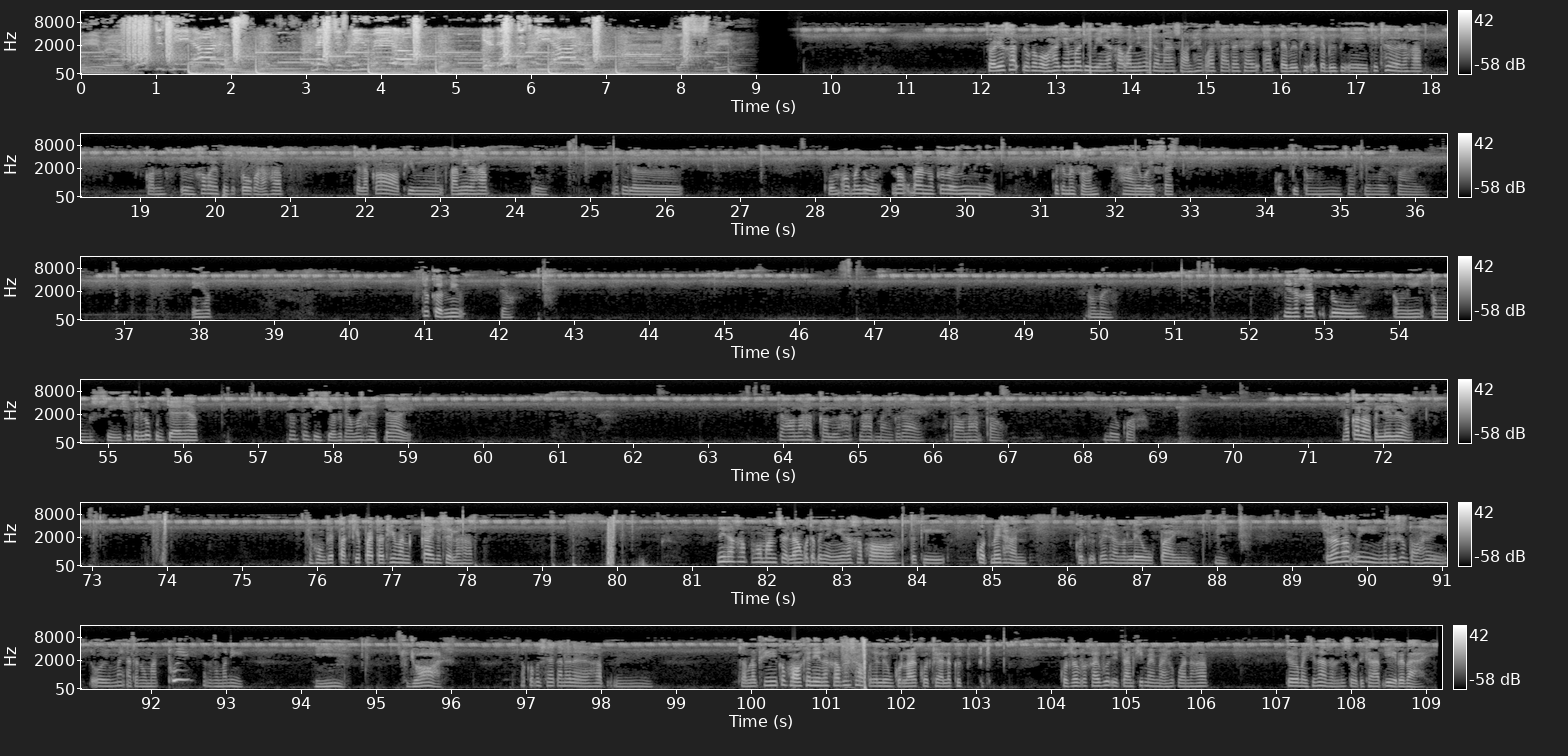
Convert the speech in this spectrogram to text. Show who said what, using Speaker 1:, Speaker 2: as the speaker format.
Speaker 1: be real.
Speaker 2: Let's just be honest. Let's just be real. Yeah, let's just be honest.
Speaker 1: Let's just be real.
Speaker 3: สวัสดีครับ อยู่กับผมฮ a เกมเมอร์ทีวีนะครับ วันนี้เราจะมาสอนแฮก Wi-Fi โดยใช้แอป WPS WPA Tether นะครับ ก่อนอื่นเข้าไปใน Play Store ก่อนนะครับ เสร็จแล้วก็พิมพ์ตามนี้นะครับ นี่ไม่ไปเลย ผมออกมาอยู่นอกบ้านมันก็เลยไม่มีเน็ต ก็จะมาสอน Hi Wi-Fi กดปิดตรงนี้สแกน Wi-Fi นี่ครับ ถ้าเกิดนี่เดี๋ยวเอาใหม่ นี่นะครับ ดูตรงนี้ตรงสีที่เป็นรูปกุญแจนะครับ ถ้าเป็นสีเขียวแสดงว่าแฮกได้ จะเอารหัสเก่าหรือรหัสใหม่ก็ได้จะเอารหัสเก่า เร็วกว่า แล้วก็รอไปเรื่อยๆเดี๋ยวผมจะตัดคลิปไปตอนที่มันใกล้จะเสร็จแล้วครับ นี่นะครับ พอมันเสร็จแล้วก็จะเป็นอย่างนี้นะครับ พอตะกี้กดไม่ทัน กดหยุดไม่ทันมันเร็วไปนี่เสร็จแล้วครับนี่มันจะเชื่อมต่อให้โดยไม่อัตโนมัติทุยอัตโนมัตินี่นี่สุดยอด แล้วก็ไปใช้กันได้เลยนะครับอืมสำหรับที่นี้ก็พอแค่นี้นะครับ ถ้าชอบอย่าลืมกดไลค์กดแชร์แล้วก็กด subscribe เพื่อติดตามคลิปใหม่ๆทุกวันนะครับ เจอกันใหม่คลิปหน้าสำหรับวันนี้สวัสดีครับ เย่บ๊ายบาย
